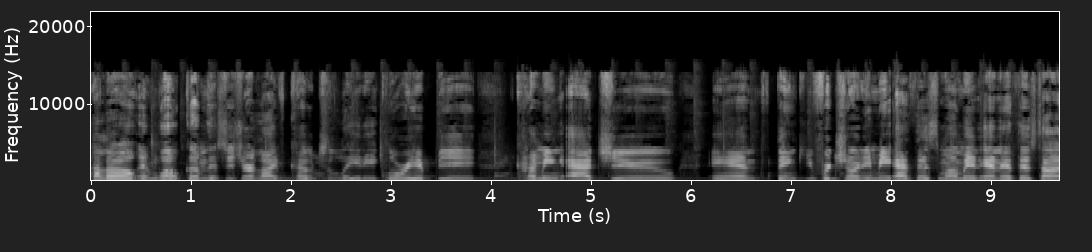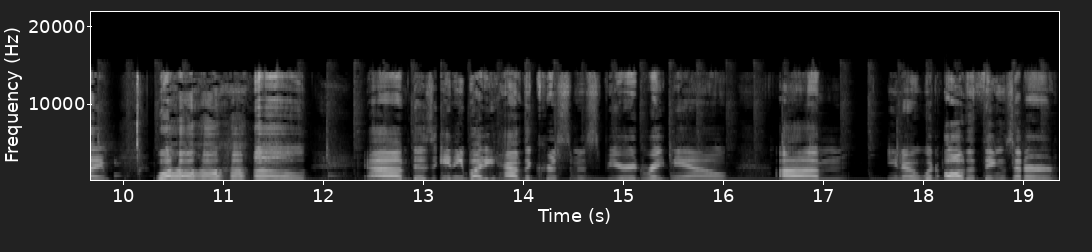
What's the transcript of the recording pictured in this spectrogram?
Hello and welcome. This is your life coach, Lady Gloria B, coming at you. And thank you for joining me at this moment and at this time. Whoa, ho, ho, ho, ho. Um, does anybody have the Christmas spirit right now? Um, you know, with all the things that are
